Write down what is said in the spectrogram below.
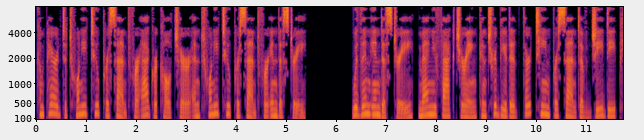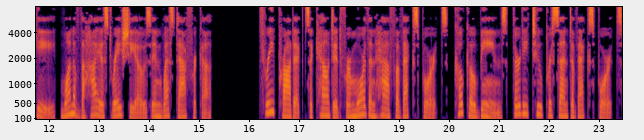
compared to 22% for agriculture and 22% for industry. Within industry, manufacturing contributed 13% of GDP, one of the highest ratios in West Africa. Three products accounted for more than half of exports, cocoa beans 32% of exports,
